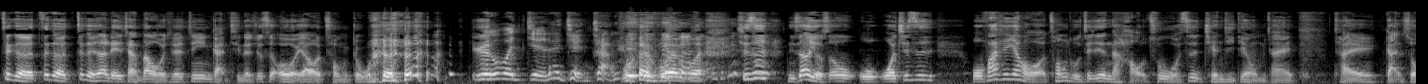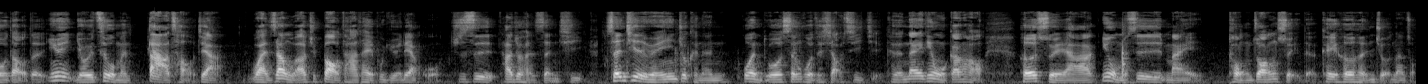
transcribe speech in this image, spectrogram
这个这个这个要联想到，我觉得经营感情的，就是偶尔要有冲突。因为我觉得太坚强，不会不会不会。其实你知道，有时候我我其实我发现要我冲突这件的好处，我是前几天我们才才感受到的。因为有一次我们大吵架，晚上我要去抱他，他也不原谅我，就是他就很生气。生气的原因就可能我很多生活的小细节，可能那一天我刚好喝水啊，因为我们是买。桶装水的可以喝很久那种，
